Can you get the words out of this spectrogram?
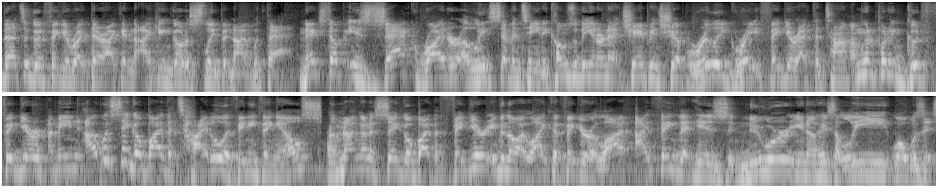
That's a good figure right there. I can, I can go to sleep at night with that. Next up is Zack Ryder Elite 17. It comes with the Internet Championship. Really great figure at the time. I'm going to put in good figure. I mean, I would say go buy the title if anything else. I'm not going to say go buy the figure, even though I like the figure a lot. I think that his newer, you know, his Elite, what was it?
